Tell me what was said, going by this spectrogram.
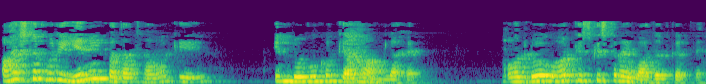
آج تک مجھے یہ نہیں پتا تھا کہ ان لوگوں کا کیا معاملہ ہے اور لوگ اور کس کس طرح عبادت کرتے ہیں۔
